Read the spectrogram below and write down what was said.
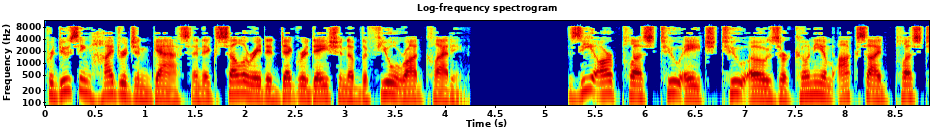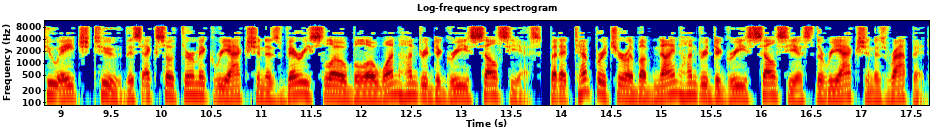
producing hydrogen gas and accelerated degradation of the fuel rod cladding. Zr plus 2H2O zirconium oxide plus 2H2 This exothermic reaction is very slow below 100 degrees Celsius, but at temperature above 900 degrees Celsius the reaction is rapid.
